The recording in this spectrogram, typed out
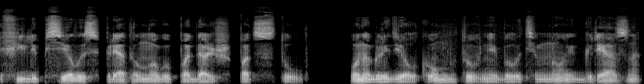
Филипп сел и спрятал ногу подальше под стул. Он оглядел комнату, в ней было темно и грязно,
